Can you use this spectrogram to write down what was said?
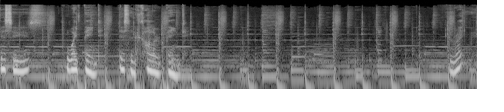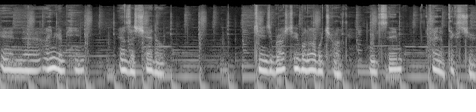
this is white paint. This is color paint. Right and uh, I'm gonna paint as a shadow. Change the brush to bonobo chalk with same kind of texture.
